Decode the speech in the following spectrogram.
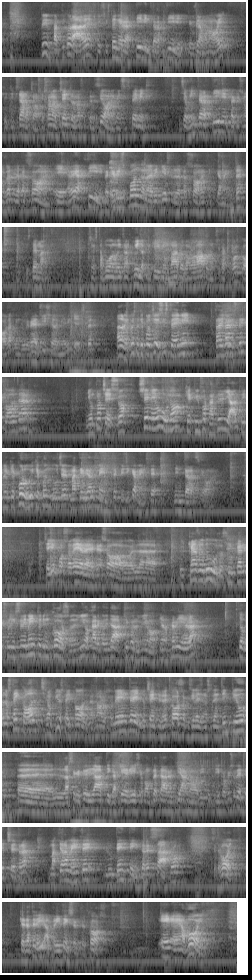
più in particolare sui sistemi reattivi interattivi che usiamo noi, che, diciamo, che sono al centro della nostra attenzione, quindi sistemi dicevo, interattivi perché sono usati da persone e reattivi perché rispondono alle richieste delle persone, tipicamente, il sistema se ne sta buono lì tranquillo finché io non vado, non lo apro, non ci faccio qualcosa, quindi reagisce alle mie richieste. Allora, in questa tipologia di sistemi, tra i vari stakeholder di un processo ce n'è uno che è più importante degli altri perché è colui che conduce materialmente, fisicamente l'interazione. Cioè io posso avere, che ne so, il, il caso d'uso sul, sull'inserimento di un corso nel mio carico didattico, nel mio piano carriera, dove lo stakeholder, ci sono più stakeholder, no? lo studente, il docente del corso che si vede uno studente in più, eh, la segreteria didattica che riesce a completare il piano di tutti i propri studenti, eccetera, ma chiaramente l'utente interessato siete voi, che andate lì, aprite e inserite il corso. E è a voi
